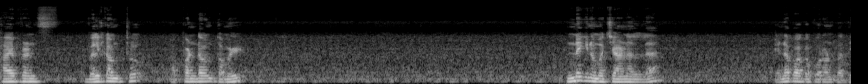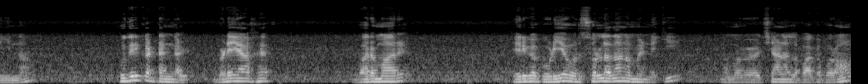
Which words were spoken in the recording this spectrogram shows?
Hi friends welcome to up and down Tamil இன்றைக்கி நம்ம சேனலில் என்ன பார்க்க போகிறோம்னு பார்த்தீங்கன்னா புதிர்கட்டங்கள் விடையாக வருமாறு இருக்கக்கூடிய ஒரு சொல்லை தான் நம்ம இன்றைக்கி நம்ம சேனலில் பார்க்க போகிறோம்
